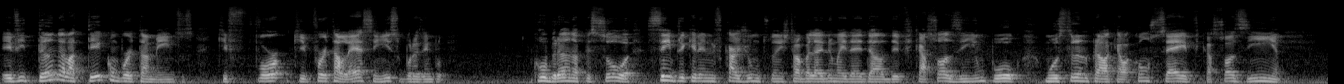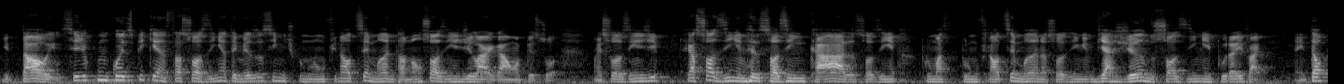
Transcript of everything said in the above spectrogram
evitando ela ter comportamentos que, for, que fortalecem isso, por exemplo, cobrando a pessoa, sempre querendo ficar junto. Então a gente trabalharia uma ideia dela de ficar sozinha um pouco, mostrando para ela que ela consegue ficar sozinha e tal. E seja com coisas pequenas, tá sozinha até mesmo assim, tipo num final de semana, tá? Não sozinha de largar uma pessoa, mas sozinha de ficar sozinha mesmo, sozinha em casa, sozinha por, uma, por um final de semana, sozinha viajando sozinha e por aí vai. Então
